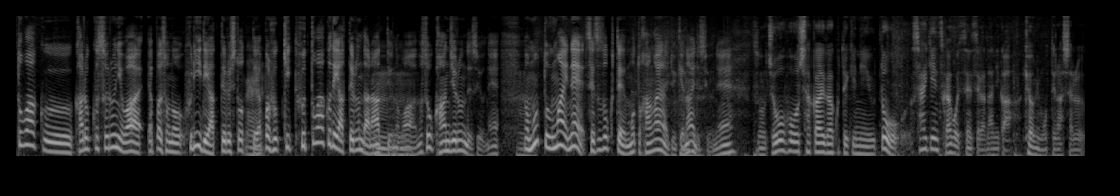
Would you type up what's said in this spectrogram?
トワーク軽くするには、やっぱりそのフリーでやってる人って、ええやっぱりフッフットワークでやってるんだなっていうのは、すごく感じるんですよね。もっとうまいね、接続点もっと考えないといけないですよね。その情報社会学的に言うと最近塚越先生が何か興味持ってらっしゃる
